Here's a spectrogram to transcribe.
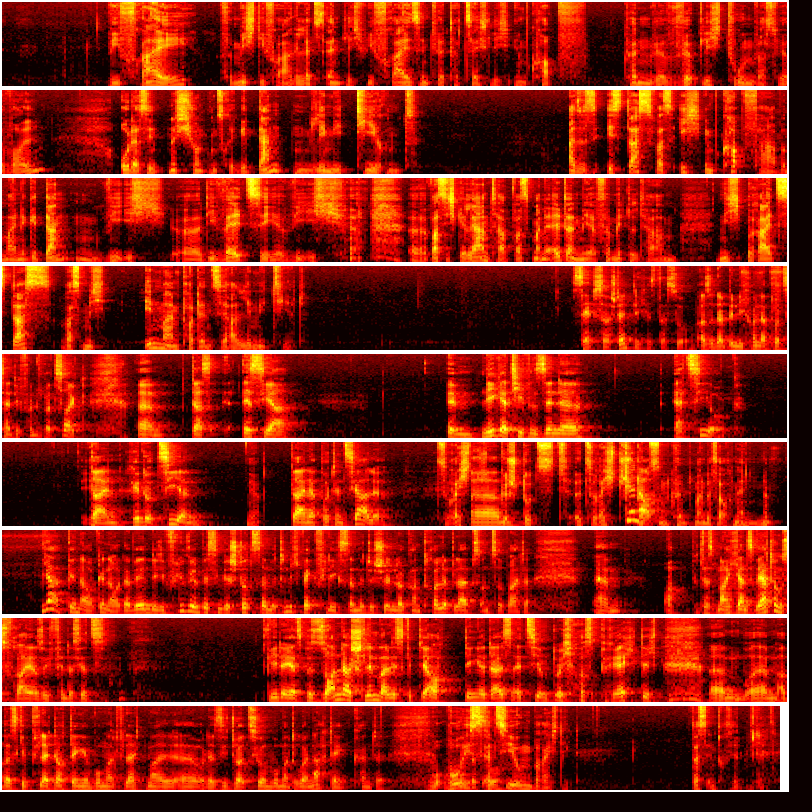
wie frei, für mich die Frage letztendlich, wie frei sind wir tatsächlich im Kopf? Können wir wirklich tun, was wir wollen? Oder sind nicht schon unsere Gedanken limitierend? Also ist das, was ich im Kopf habe, meine Gedanken, wie ich äh, die Welt sehe, wie ich, äh, was ich gelernt habe, was meine Eltern mir vermittelt haben, nicht bereits das, was mich in meinem Potenzial limitiert? Selbstverständlich ist das so. Also da bin ich hundertprozentig von überzeugt. Ähm, das ist ja im negativen Sinne Erziehung. Dein Reduzieren ja. deiner Potenziale. Zurechtgestutzt, ähm, äh, zurechtstutzen genau. könnte man das auch nennen. Ne? Ja, genau, genau. Da werden dir die Flügel ein bisschen gestutzt, damit du nicht wegfliegst, damit du schön in der Kontrolle bleibst und so weiter. Ähm, ob, das mache ich ganz wertungsfrei. Also ich finde das jetzt weder jetzt besonders schlimm, weil es gibt ja auch Dinge, da ist Erziehung durchaus berechtigt. Ähm, ähm, aber es gibt vielleicht auch Dinge, wo man vielleicht mal äh, oder Situationen, wo man drüber nachdenken könnte. Wo, wo ist so Erziehung berechtigt? Das interessiert mich jetzt.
